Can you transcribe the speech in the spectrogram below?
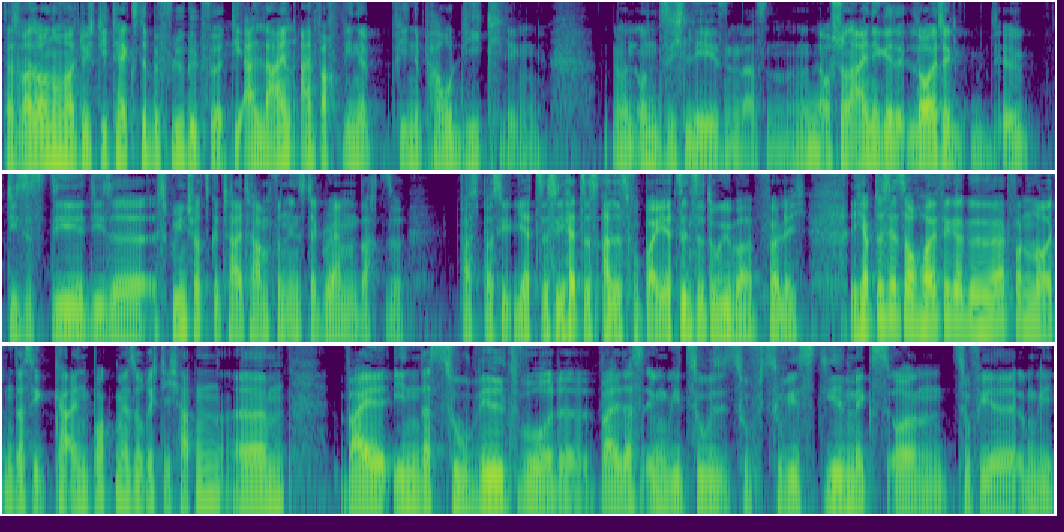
Das, was auch nochmal durch die Texte beflügelt wird, die allein einfach wie eine, wie eine Parodie klingen und, und sich lesen lassen. Auch schon einige Leute äh, dieses, die diese Screenshots geteilt haben von Instagram und dachten so, was passiert? Jetzt ist, jetzt ist alles vorbei, jetzt sind sie drüber, völlig. Ich habe das jetzt auch häufiger gehört von Leuten, dass sie keinen Bock mehr so richtig hatten, ähm, weil ihnen das zu wild wurde, weil das irgendwie zu, zu, zu viel Stilmix und zu viel irgendwie,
